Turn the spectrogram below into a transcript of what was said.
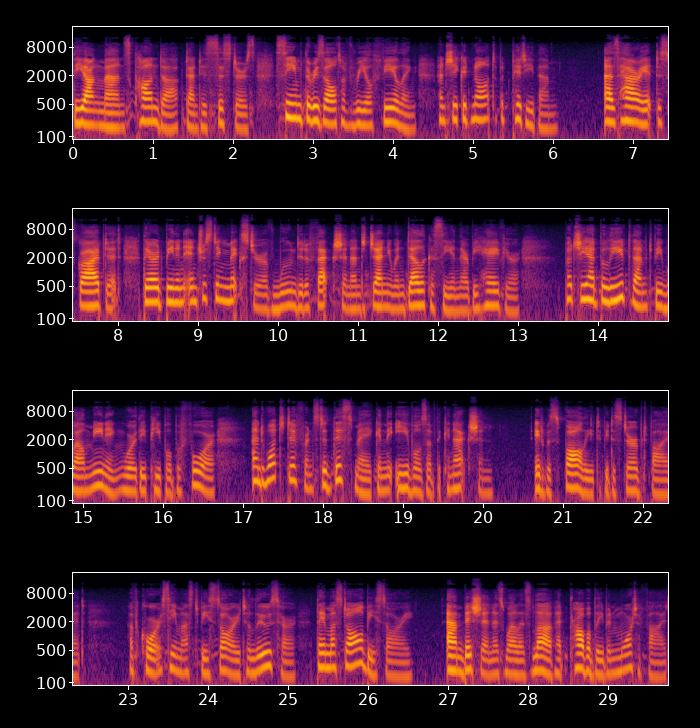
The young man's conduct, and his sister's, seemed the result of real feeling, and she could not but pity them. As Harriet described it, there had been an interesting mixture of wounded affection and genuine delicacy in their behaviour; but she had believed them to be well meaning, worthy people before, and what difference did this make in the evils of the connection? It was folly to be disturbed by it. Of course he must be sorry to lose her; they must all be sorry. Ambition as well as love had probably been mortified.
